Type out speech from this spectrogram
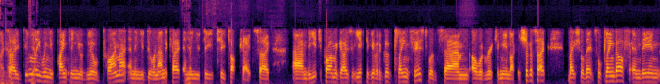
Okay. So generally, yep. when you're painting, you would do a primer, and then you do an undercoat, and yep. then you do two top coats. So um, the etch primer goes, you have to give it a good clean first with, um, I would recommend like a sugar soap, make sure that's all cleaned off, and then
